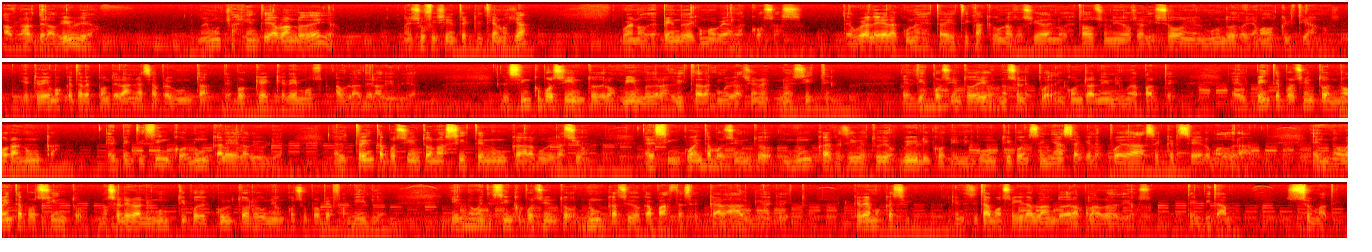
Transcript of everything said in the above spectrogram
hablar de la Biblia. No hay mucha gente hablando de ella. ¿No hay suficientes cristianos ya? Bueno, depende de cómo veas las cosas. Te voy a leer algunas estadísticas que una sociedad en los Estados Unidos realizó en el mundo de los llamados cristianos, que creemos que te responderán a esa pregunta de por qué queremos hablar de la Biblia. El 5% de los miembros de las listas de las congregaciones no existen. El 10% de ellos no se les puede encontrar en ninguna parte. El 20% no ora nunca. El 25% nunca lee la Biblia. El 30% no asiste nunca a la congregación. El 50% nunca recibe estudios bíblicos ni ningún tipo de enseñanza que les pueda hacer crecer o madurar. El 90% no celebra ningún tipo de culto o reunión con su propia familia. Y el 95% nunca ha sido capaz de acercar a alguien a Cristo. Creemos que sí, que necesitamos seguir hablando de la palabra de Dios. Te invitamos. Súmate.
